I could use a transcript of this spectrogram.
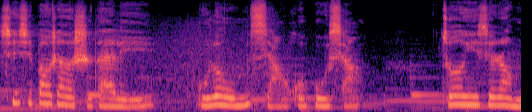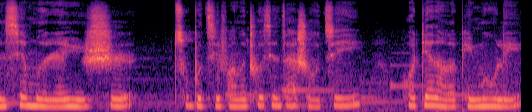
信息爆炸的时代里，无论我们想或不想，总有一些让我们羡慕的人与事，猝不及防的出现在手机或电脑的屏幕里。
